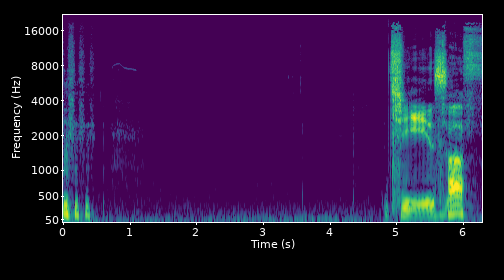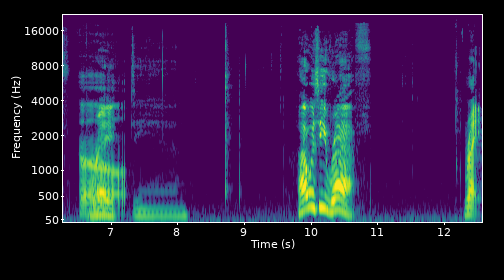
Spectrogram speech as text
Jeez. Tough Oh. break, Dan. How was he Raph? Right.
